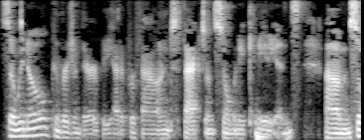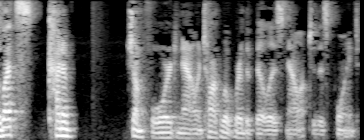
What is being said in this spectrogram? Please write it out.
So we know conversion therapy had a profound effect on so many Canadians. Um, so let's kind of jump forward now and talk about where the bill is now up to this point.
